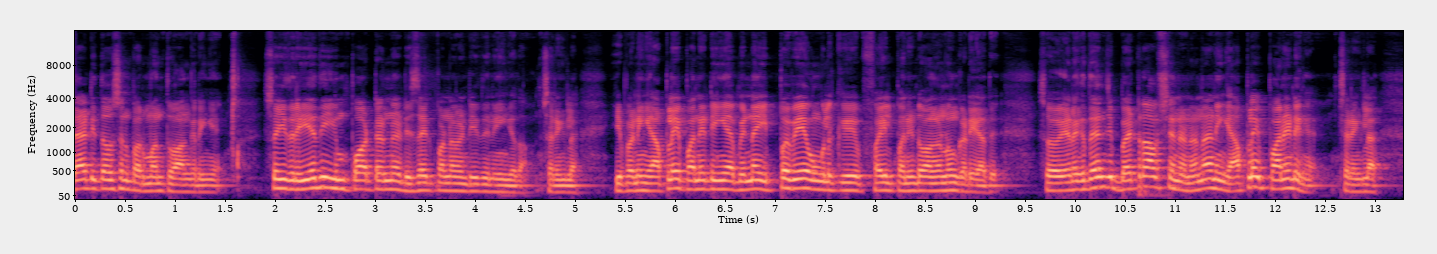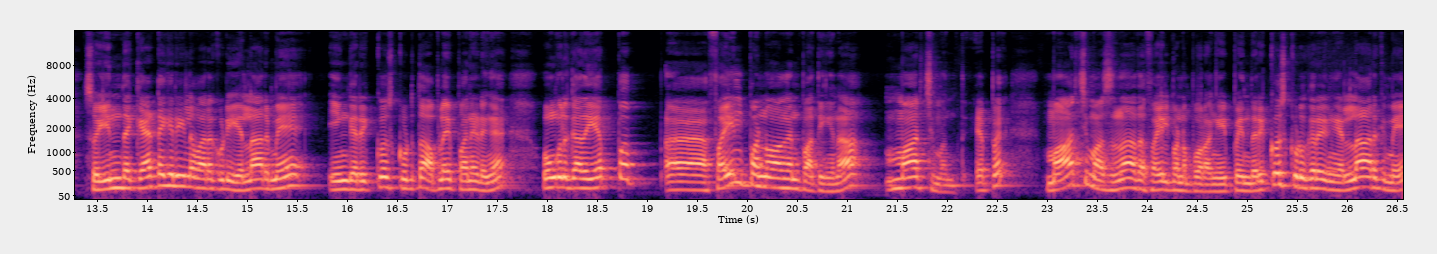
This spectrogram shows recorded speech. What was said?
தேர்ட்டி தௌசண்ட் பர் மந்த் வாங்குறீங்க. ஸோ இதில் எது இம்பார்ட்டன்ட்னு டிசைட் பண்ண வேண்டியது நீங்கள் தான் சரிங்களா? இப்போ நீங்கள் அப்ளை பண்ணிட்டீங்க அப்படின்னா இப்போவே உங்களுக்கு ஃபைல் பண்ணிவிடுவாங்கன்னு கிடையாது. ஸோ எனக்கு தெரிஞ்சு பெட்டர் ஆப்ஷன் என்னென்னா நீங்கள் அப்ளை பண்ணிவிடுங்க சரிங்களா? ஸோ இந்த கேட்டகரியில் வரக்கூடிய எல்லாருமே இங்கே ரிக்வஸ்ட் கொடுத்து அப்ளை பண்ணிவிடுங்க உங்களுக்கு அதை எப்போ ஃபைல் பண்ணுவாங்கன்னு பார்த்தீங்கன்னா மார்ச் மந்த் எப்போ? மார்ச் மாதம் தான் அதை ஃபைல் பண்ண போகிறாங்க இப்போ இந்த ரிக்வஸ்ட் கொடுக்குறவங்க எல்லாருக்குமே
